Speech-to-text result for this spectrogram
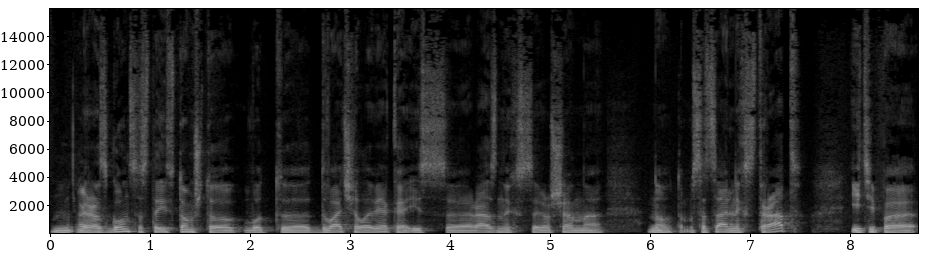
разгон состоит в том, что вот э, два человека из э, разных совершенно, ну, там, социальных страт, и типа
